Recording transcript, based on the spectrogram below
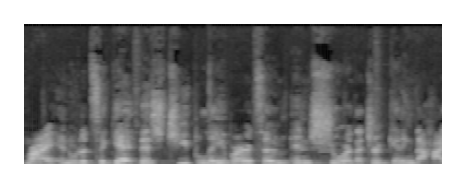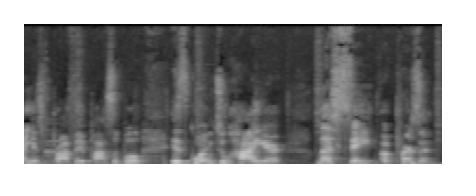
right, in order to get this cheap labor to ensure that you're getting the highest profit possible, is going to hire, let's say, a prison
